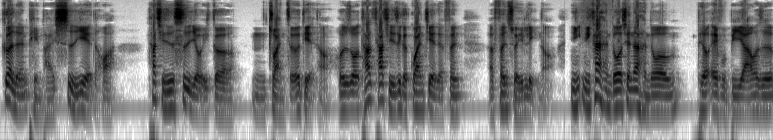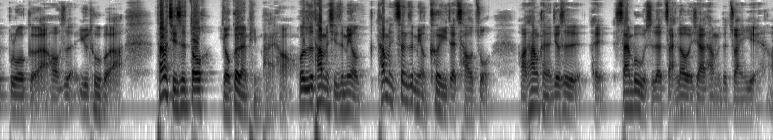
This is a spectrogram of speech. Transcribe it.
个人品牌事业的话，它其实是有一个嗯转折点啊，或者说它它其实是个关键的分。呃，分水岭哦，你你看很多现在很多，比如 FB 啊，或者是部落格啊，或者是 YouTube 啊，他们其实都有个人品牌哈，或者是他们其实没有，他们甚至没有刻意在操作啊，他们可能就是诶三不五时的展露一下他们的专业啊，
